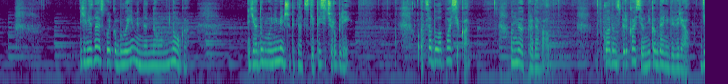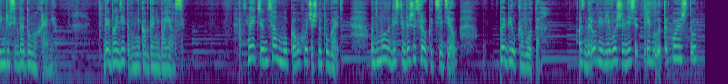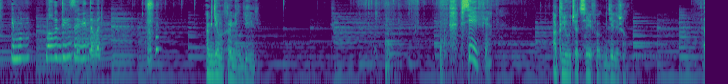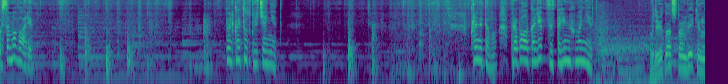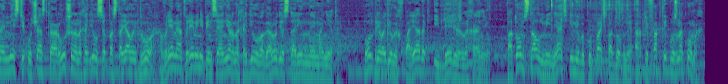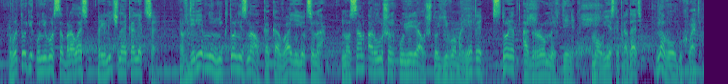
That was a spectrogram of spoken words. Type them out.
Я не знаю, сколько было именно, но много. Я думаю, не меньше 15 тысяч рублей. У отца была пасека. Он мед продавал. Вкладом в сберкассе он никогда не доверял. Деньги всегда дома хранил. Да и бандитов он никогда не боялся. Знаете, он сам мог кого хочешь напугать. Он в молодости даже срок отсидел. Побил кого-то. А здоровье в его 63 было такое, что ему молодые завидовали. А где он хранил деньги? В сейфе. А ключ от сейфа где лежал? В самоваре. Только и тут ключа нет. Кроме того, пропала коллекция старинных монет. В XIX веке на месте участка Орлушина находился постоялый двор. Время от времени пенсионер находил в огороде старинные монеты. Он приводил их в порядок и бережно хранил. Потом стал менять или выкупать подобные артефакты у знакомых. В итоге у него собралась приличная коллекция. В деревне никто не знал, какова ее цена. Но сам Орлушин уверял, что его монеты стоят огромных денег. Мол, если продать, на Волгу хватит.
